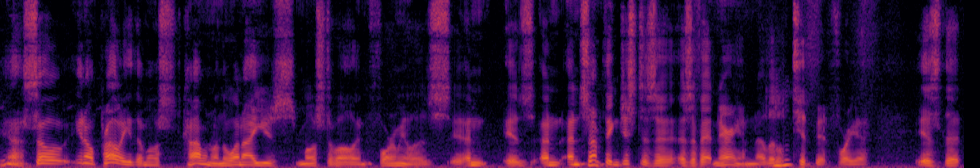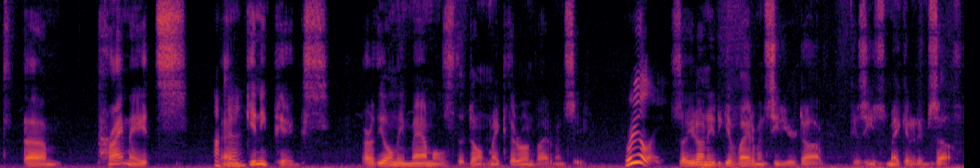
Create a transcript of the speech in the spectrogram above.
Yeah, so you know, probably the most common one, the one I use most of all in formulas, and is and, and something just as a as a veterinarian, a little tidbit for you, is that um, primates Okay. and guinea pigs are the only mammals that don't make their own vitamin C. Really, So you don't need to give vitamin C to your dog because he's making it himself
